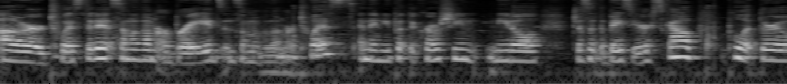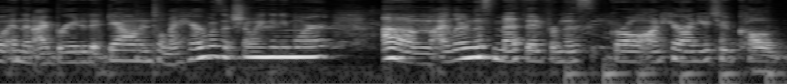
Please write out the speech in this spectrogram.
or twisted it. Some of them are braids and some of them are twists. And then you put the crochet needle just at the base of your scalp, pull it through, and then I braided it down until my hair wasn't showing anymore. Um, I learned this method from this girl on here on YouTube called,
